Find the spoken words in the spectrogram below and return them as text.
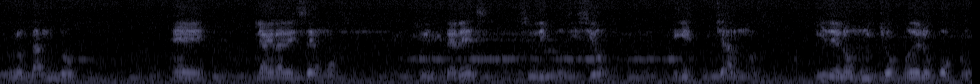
Por lo tanto, eh, le agradecemos su interés, su disposición en escucharnos y de lo mucho o de lo poco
